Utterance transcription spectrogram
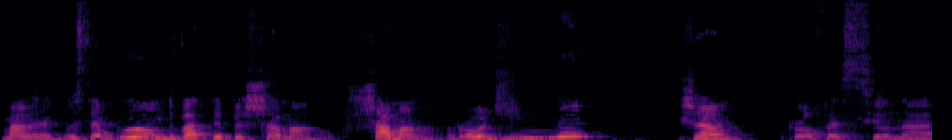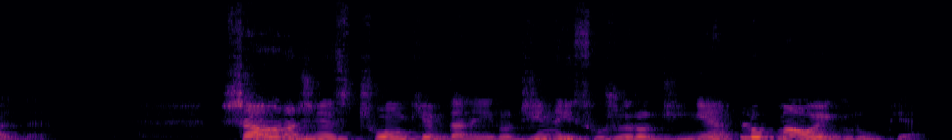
mamy tak, występują dwa typy szamanów. Szaman rodzinny i szaman profesjonalny. Szaman rodzinny jest członkiem danej rodziny i służy rodzinie lub małej grupie.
